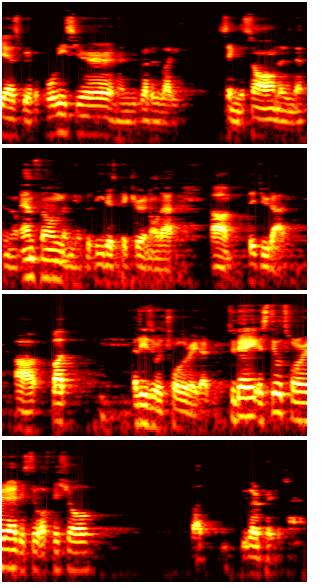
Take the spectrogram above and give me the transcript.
Yes, we have a police here, and then you've got to like sing the song and the national anthem, and you have the leader's picture and all that. Um, they do that. Uh, but at least it was tolerated. Today, it's still tolerated, it's still official, you gotta pray for China.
